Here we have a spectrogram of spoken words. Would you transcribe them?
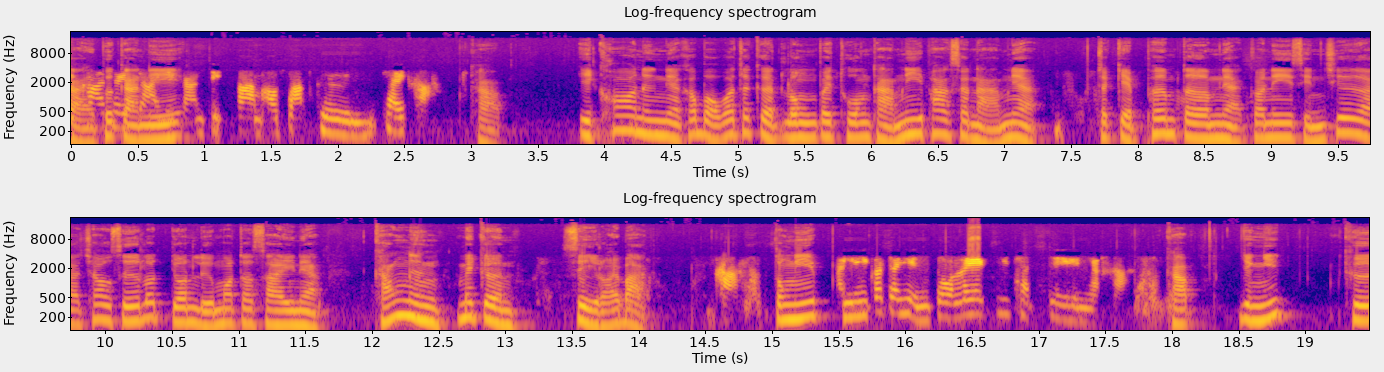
จ่ายหรือค่าเพื่อใช้การจ่ายนี้ในการติดตามเอาทรัพย์คืนใช่ค่ะ ครับ อีกข้อหนึ่งเนี่ยเขาบอกว่าถ้าเกิดลงไปทวงถามหนี้ภาคสนามเนี่ย จะเก็บเพิ่มเติมเนี่ยกรณีสินเชื่อเช่าซื้อรถยนต์หรือมอเตอร์ไซค์เนี่ย ครั้งหนึ่งไม่เกิน 400 บาท ค่ะ ตรงนี้อันนี้ก็จะเห็นตัวเลขที่ชัดเจนนะคะครับ อย่างนี้คือ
